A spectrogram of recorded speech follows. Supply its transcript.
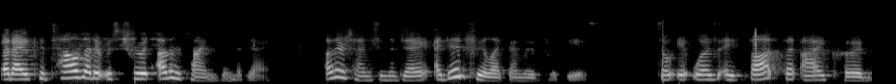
But I could tell that it was true at other times in the day. Other times in the day, I did feel like I moved with ease. So it was a thought that I could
